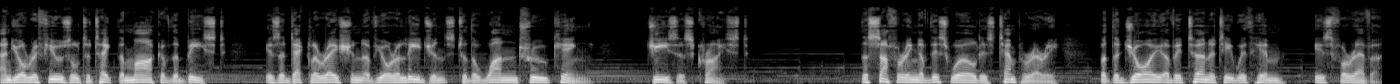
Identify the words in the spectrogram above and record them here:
and your refusal to take the mark of the beast is a declaration of your allegiance to the one true King, Jesus Christ. The suffering of this world is temporary, but the joy of eternity with him is forever.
